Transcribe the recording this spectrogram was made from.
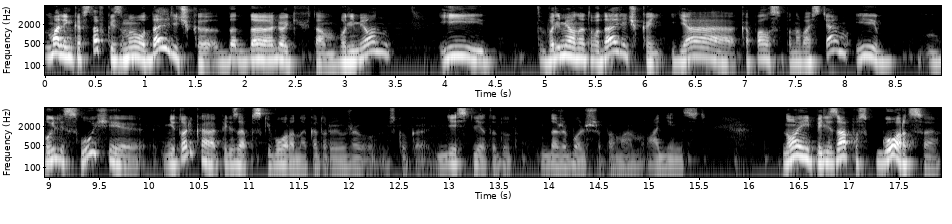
маленькая вставка из моего дайричка до далеких там времен. И времен этого дайричка я копался по новостям и были слухи не только о перезапуске Ворона, которые уже сколько, 10 лет идут, даже больше, по-моему, 11, но и перезапуск Горца.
